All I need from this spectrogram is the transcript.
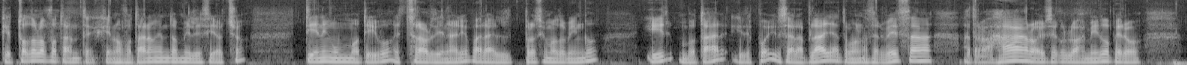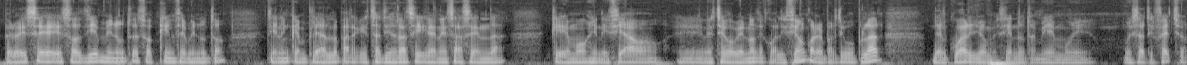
que todos los votantes que nos votaron en 2018 tienen un motivo extraordinario para el próximo domingo ir, votar y después irse a la playa, tomar una cerveza, a trabajar o irse con los amigos, pero, pero ese, esos 10 minutos, esos 15 minutos, tienen que emplearlo para que esta tierra siga en esa senda que hemos iniciado eh, en este gobierno de coalición con el Partido Popular, del cual yo me siento también muy, muy satisfecho.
